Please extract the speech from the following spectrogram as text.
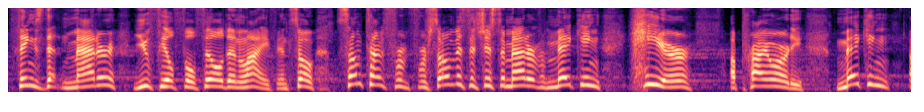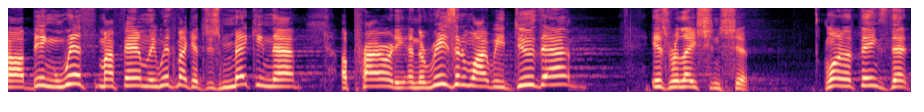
things that matter, you feel fulfilled in life. And so sometimes for, for some of us it's just a matter of making here a priority. Making, uh, being with my family, with my kids, just making that a priority. And the reason why we do that is relationship. One of the things that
